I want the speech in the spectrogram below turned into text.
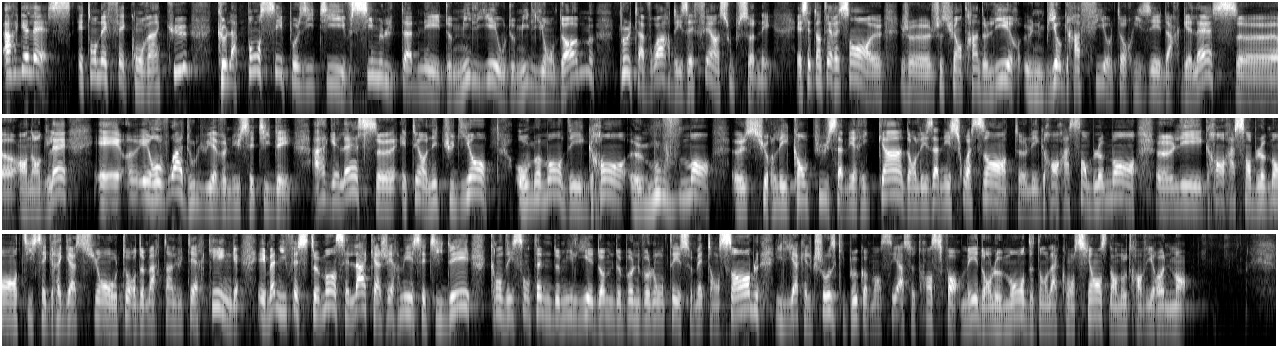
Argeles est en effet convaincu que la pensée positive simultanée de milliers ou de millions d'hommes peut avoir des effets insoupçonnés. Et c'est intéressant, euh, je, suis en train de lire une biographie autorisée d'Argeles euh, en anglais, et, on voit d'où lui est venue cette idée. Argeles euh, était un étudiant au moment des grands mouvements sur les campus américains dans les années 60, les grands rassemblements euh, les grands rassemblements anti-ségrégation autour de Martin Luther King. Et manifestement, c'est là qu'a germé cette idée, quand des centaines de milliers d'hommes de bonne volonté se mettent ensemble, il y a quelque chose qui peut commencer à se transformer dans le monde, dans la conscience, dans notre environnement.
